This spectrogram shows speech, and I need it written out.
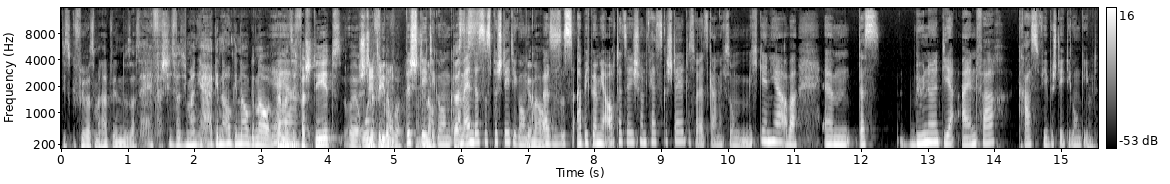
dieses Gefühl, was man hat, wenn du sagst, hey, verstehst du, was ich meine? Ja, genau, genau, genau. Ja, wenn man ja. sich versteht, äh, ohne viele Bestätigung. Genau. Am Das Ende ist es Bestätigung. Genau. Also es ist, habe ich bei mir auch tatsächlich schon festgestellt, das soll jetzt gar nicht so um mich gehen hier, aber ähm, dass Bühne dir einfach krass viel Bestätigung gibt.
